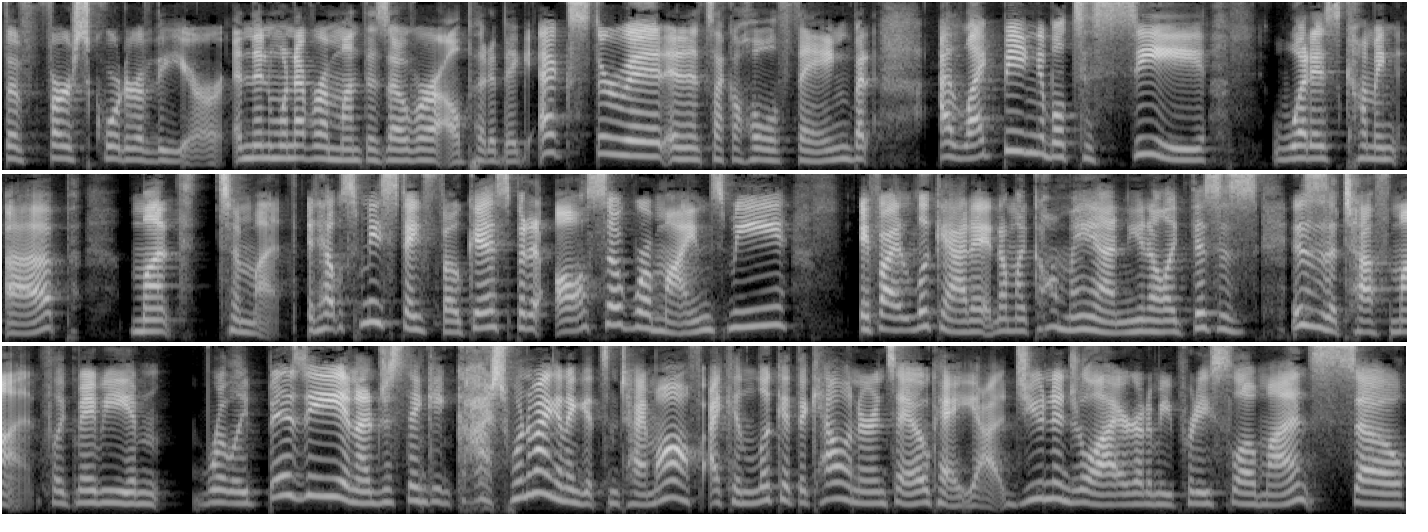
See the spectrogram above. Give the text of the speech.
the first quarter of the year. And then whenever a month is over, I'll put a big X through it and it's like a whole thing. But I like being able to see what is coming up month to month. It helps me stay focused, but it also reminds me if I look at it and I'm like, oh man, you know, like this is this is a tough month. Like maybe I'm really busy and I'm just thinking, gosh, when am I going to get some time off? I can look at the calendar and say, okay, yeah, June and July are going to be pretty slow months. So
